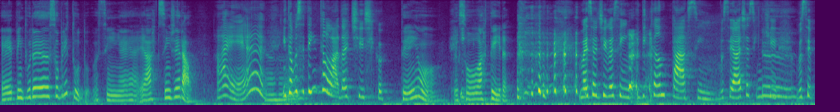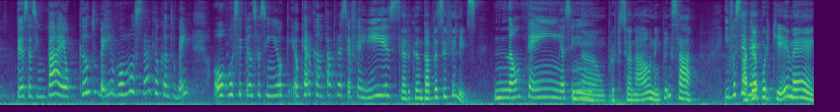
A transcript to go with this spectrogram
É pintura sobre tudo, assim, é, é artes em geral. Ah, é? Uhum. Então você tem teu lado artístico? Tenho. Eu sou arteira. Mas eu digo assim, de cantar, assim, você acha assim que você pensa assim, pá, eu canto bem, eu vou mostrar que eu canto bem? Ou você pensa assim, eu, eu quero cantar para ser feliz? Quero cantar para ser feliz. Não tem, assim... Não, profissional, nem pensar. E você Até vê... porque, né,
